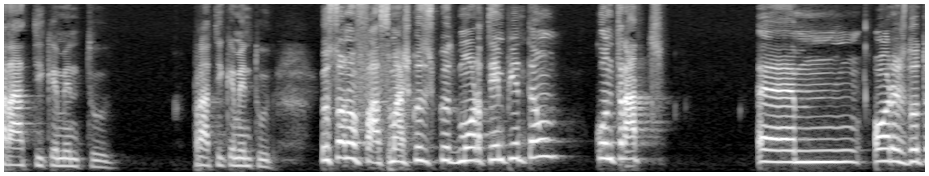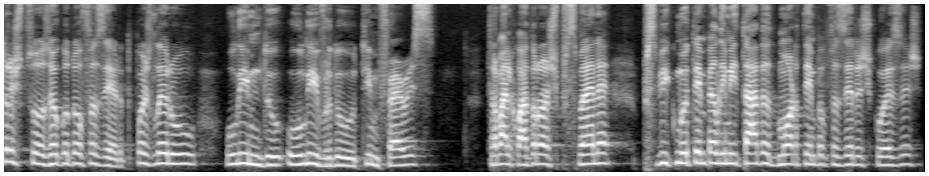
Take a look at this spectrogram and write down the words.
praticamente tudo. Praticamente tudo. Eu só não faço mais coisas porque eu demoro tempo e então contrato hum, horas de outras pessoas. É o que eu estou a fazer. Depois de ler o, o, livro, do, o livro do Tim Ferriss, trabalho 4 horas por semana, percebi que o meu tempo é limitado, eu demoro tempo a fazer as coisas.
